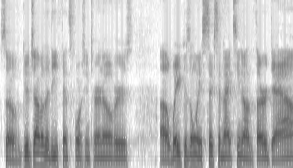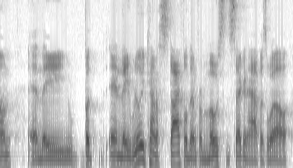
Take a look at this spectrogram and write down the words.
So good job of the defense forcing turnovers. Uh, Wake was only six and nineteen on third down, and they but and they really kind of stifled them for most of the second half as well.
